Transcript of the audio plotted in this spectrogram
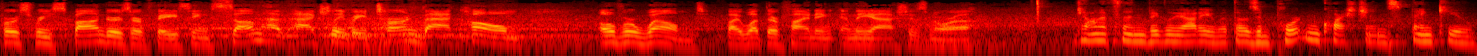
first responders are facing. Some have actually returned back home overwhelmed by what they're finding in the ashes, Norah. Jonathan Vigliotti with those important questions. Thank you.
